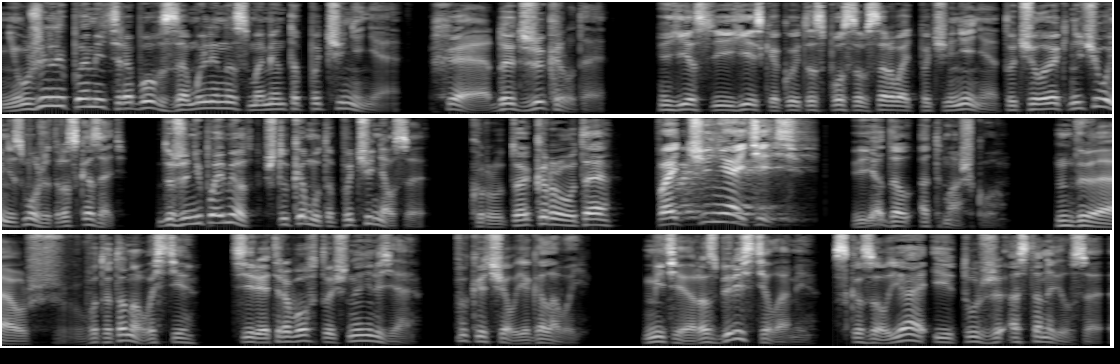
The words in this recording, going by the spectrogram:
Неужели память рабов замылена с момента подчинения? Ха, да это же круто. Если есть какой-то способ сорвать подчинение, то человек ничего не сможет рассказать. Даже не поймет, что кому-то подчинялся. Круто, круто. Подчиняйтесь! Я дал отмашку. Да уж, вот это новости. Терять рабов точно нельзя. Покачал я головой. «Митя, разберись с телами», — сказал я и тут же остановился.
